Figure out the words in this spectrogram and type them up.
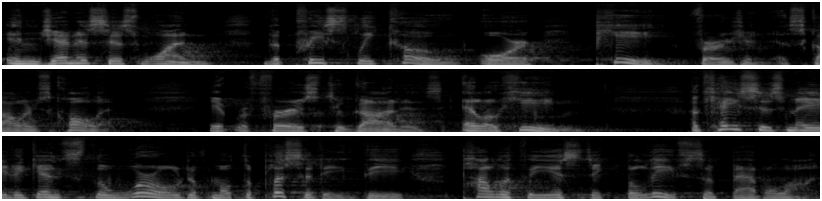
In Genesis 1, the priestly code, or P version, as scholars call it, it refers to God as Elohim, a case is made against the world of multiplicity, the polytheistic beliefs of Babylon.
